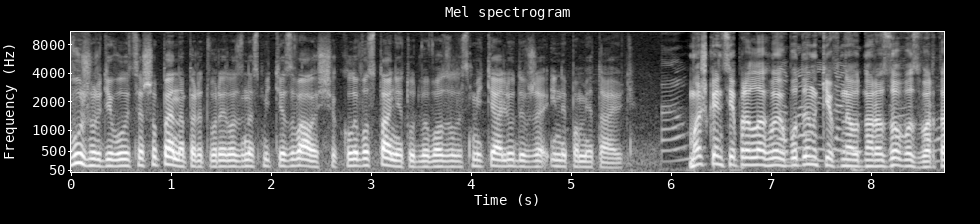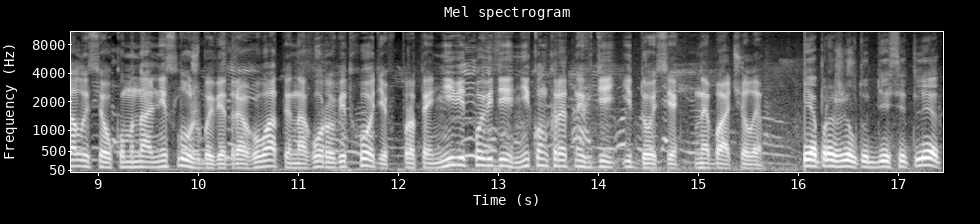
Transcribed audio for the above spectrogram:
В Ужгороді вулиця Шопена перетворилась на сміттєзвалище. Коли востаннє тут вивозили сміття, люди вже і не пам'ятають. Мешканці прилеглих будинків неодноразово зверталися у комунальні служби відреагувати на гору відходів. Проте ні відповіді, ні конкретних дій і досі не бачили. Я прожил тут 10 лет,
